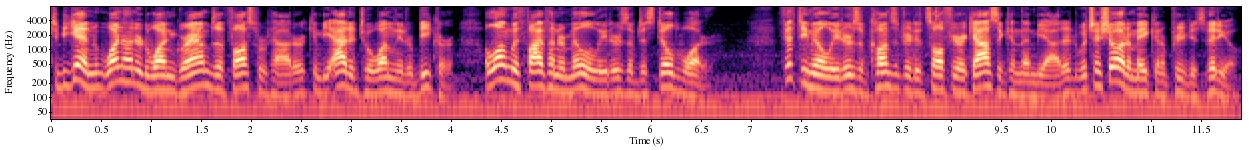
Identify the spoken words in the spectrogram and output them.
To begin, 101 grams of phosphor powder can be added to a 1 liter beaker, along with 500 milliliters of distilled water. 50 milliliters of concentrated sulfuric acid can then be added, which I show how to make in a previous video.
